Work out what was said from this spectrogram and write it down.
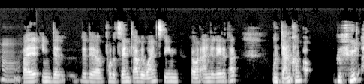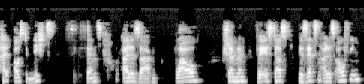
hm. weil ihm der, der, der Produzent Harvey Weinstein dauernd eingeredet hat. Und dann kommt gefühlt halt aus dem Nichts Six Sense und alle sagen, wow, Shyamalan, wer ist das? Wir setzen alles auf ihn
